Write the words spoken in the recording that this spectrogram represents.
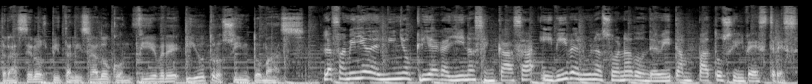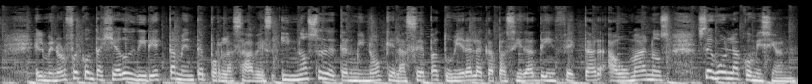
tras ser hospitalizado con fiebre y otros síntomas. La familia del niño cría gallinas en casa y vive en una zona donde habitan patos silvestres. El menor fue contagiado directamente por las aves y no se determinó que la cepa tuviera la capacidad de infectar a humanos, según la comisión.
